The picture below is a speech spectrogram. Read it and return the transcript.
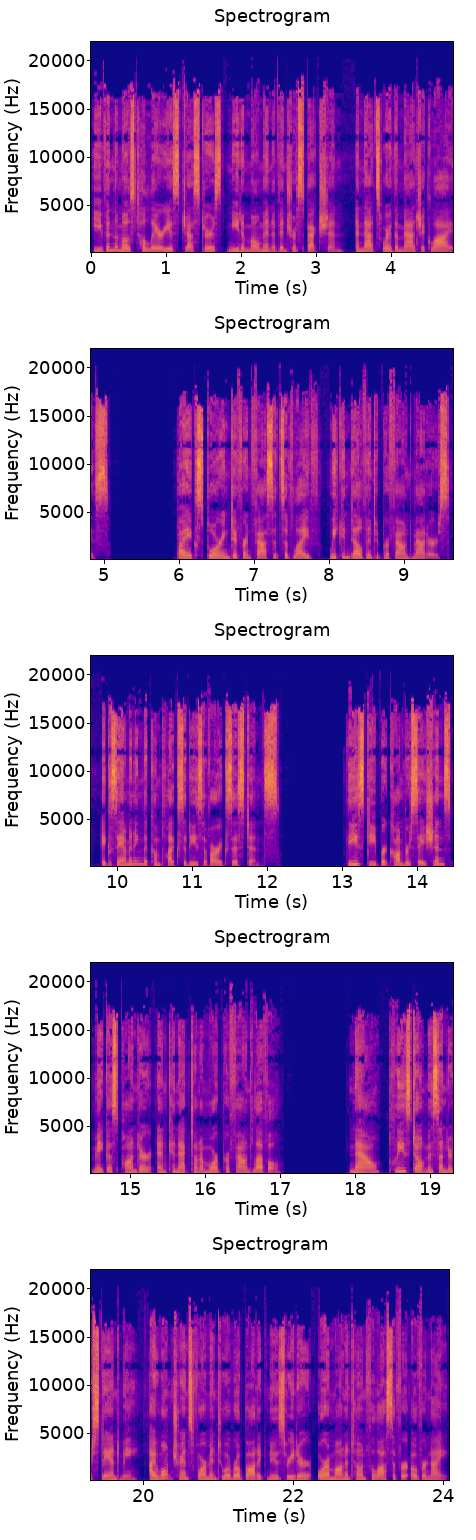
Even the most hilarious jesters need a moment of introspection, and that's where the magic lies. By exploring different facets of life, we can delve into profound matters, examining the complexities of our existence. These deeper conversations make us ponder and connect on a more profound level. Now, please don't misunderstand me, I won't transform into a robotic newsreader or a monotone philosopher overnight.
